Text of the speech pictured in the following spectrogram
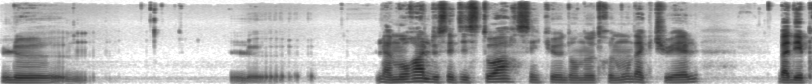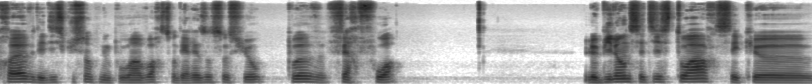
le, le, la morale de cette histoire, c'est que dans notre monde actuel, bah, des preuves, des discussions que nous pouvons avoir sur des réseaux sociaux peuvent faire foi. Le bilan de cette histoire, c'est que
